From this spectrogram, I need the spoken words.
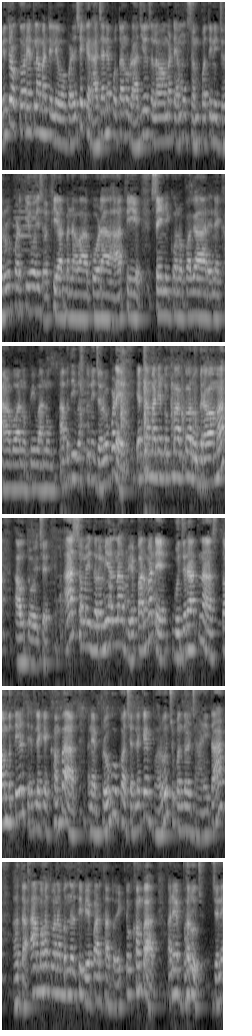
મિત્રો, કર એટલા માટે લેવો પડે છે કે રાજાને પોતાનું રાજ્ય ચલાવવા માટે અમુક સંપત્તિની જરૂર પડતી હોય. હથિયાર બનાવવા, ઘોડા, હાથી, સૈનિકોનો પગાર, એને ખાવાનું, પીવાનું, આ બધી વસ્તુની જરૂર પડે. એટલા માટે ટૂંકમાં કર ઉઘરાવવામાં આવતો હોય છે. આ સમય દરમિયાનના વેપાર માટે ગુજરાતના સ્તંભ તીર્થ એટલે કે ખંભાત અને ભૃગુ કચ્છ એટલે કે ભરૂચ બંદર જાણીતા હતા. આ મહત્વના બંદરથી વેપાર થતો. એક તો ખંભાત અને ભરૂચ, જેને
